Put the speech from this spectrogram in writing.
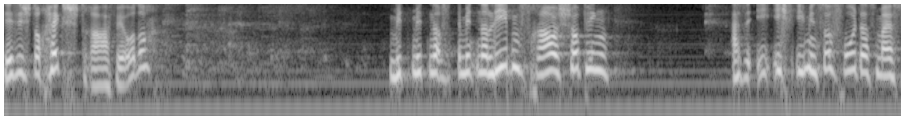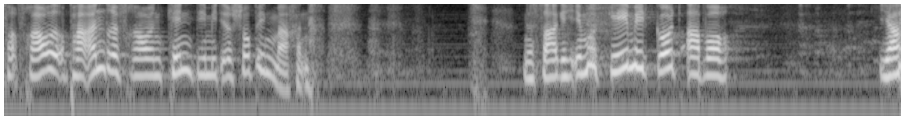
Das ist doch Höchststrafe, oder? Mit, mit, einer, mit einer lieben Frau Shopping also ich, ich, bin so froh, dass meine Frau ein paar andere Frauen kennt, die mit ihr Shopping machen. Und dann sage ich immer, geh mit Gott, aber ja,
